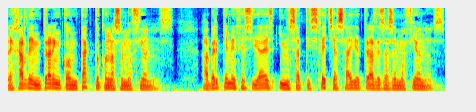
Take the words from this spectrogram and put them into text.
dejar de entrar en contacto con las emociones, a ver qué necesidades insatisfechas hay detrás de esas emociones,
